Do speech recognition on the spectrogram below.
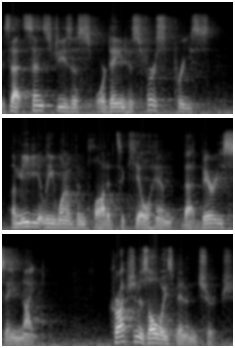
is that since Jesus ordained his first priests, immediately one of them plotted to kill him that very same night. Corruption has always been in the church,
